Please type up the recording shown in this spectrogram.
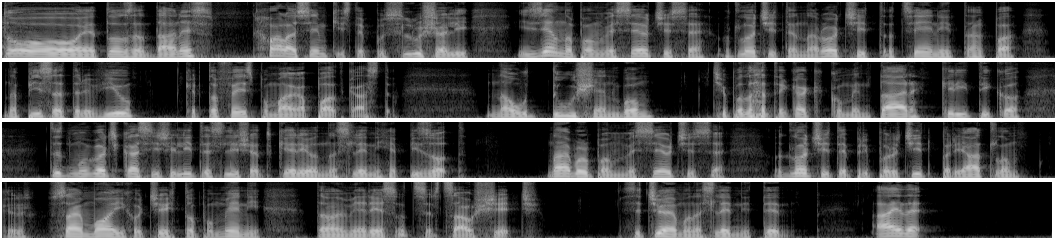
To je to za danes. Hvala vsem, ki ste poslušali, izjemno pa bom vesel, če se odločite naročiti, oceniti ali pa napisati review, ker to fejst pomaga podcastu. Navdušen bom, če podate kak komentar, kritiko, tudi mogoče, kaj si želite slišati v kateri od naslednjih epizod. Najbolj pa bom vesel, če se odločite priporočiti prijateljem, ker vsaj v mojih očeh to pomeni, da vam je res od srca všeč. Se čujemo naslednji teden. Ajde.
